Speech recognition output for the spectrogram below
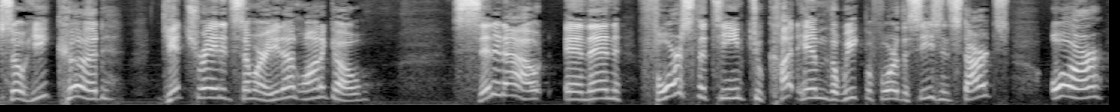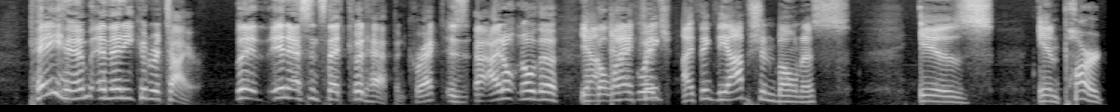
So he could get traded somewhere he doesn't want to go, sit it out, and then force the team to cut him the week before the season starts, or pay him and then he could retire. In essence, that could happen. Correct? Is I don't know the Yeah, the and I language. think, I think the option bonus is in part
